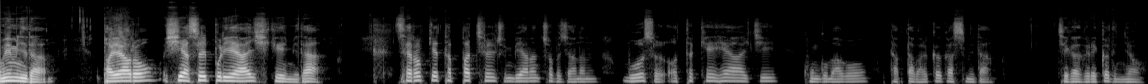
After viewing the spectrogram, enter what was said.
봄입니다. 바야로 씨앗을 뿌려야 할 시기입니다. 새롭게 텃밭을 준비하는 초보자는 무엇을 어떻게 해야 할지 궁금하고 답답할 것 같습니다. 제가 그랬거든요.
